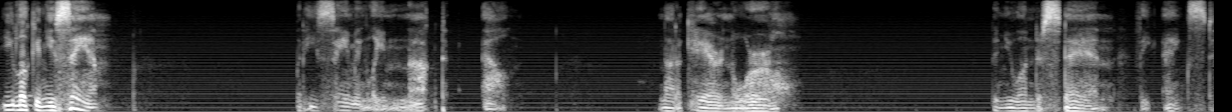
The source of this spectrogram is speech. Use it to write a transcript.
you look and you see him, but he's seemingly knocked out. Not a care in the world. Then you understand the angst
